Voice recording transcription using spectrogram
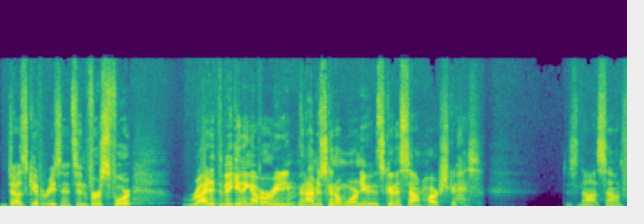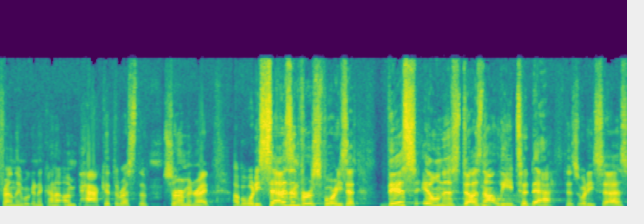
He does give a reason. It's in verse 4 right at the beginning of our reading, and I'm just going to warn you, it's going to sound harsh, guys. It does not sound friendly. We're going to kind of unpack it the rest of the sermon, right? Uh, but what he says in verse 4, he says, This illness does not lead to death, is what he says.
